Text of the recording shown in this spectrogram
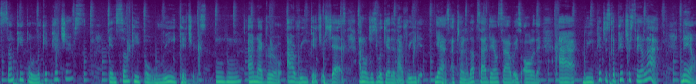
some people look at pictures and some people read pictures. hmm I'm that girl. I read pictures. Yes. I don't just look at it, I read it. Yes. I turn it upside down, sideways, all of that. I read pictures because pictures say a lot. Now,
